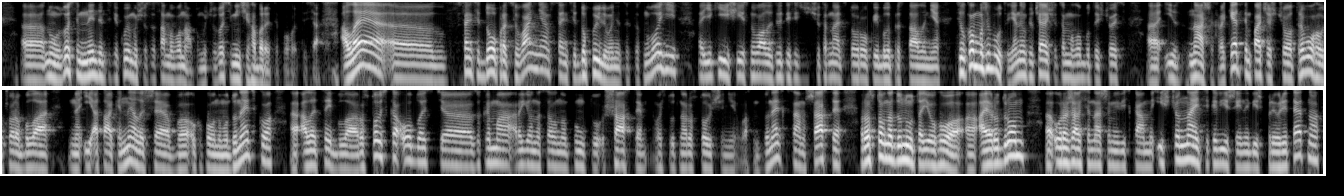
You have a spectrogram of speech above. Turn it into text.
ну зовсім не ідентифікуємо, що це саме вона, тому що зовсім інші габарити погодьтеся. Але е, в сенсі доопрацювання, в сенсі допилювання цих технологій, е, які ще існували з 2014 року і були представлені, цілком може бути. Я не виключаю, що це могло бути щось е, із наших ракет. Тим паче, що тривога вчора була і атаки не лише в окупованому Донецьку, е, але це й була Ростовська область, е, зокрема район населеного пункту Шахти. Ось тут на Ростовщині, власне, Донецьк, сам Шахти, Ростов на Дону та його е, аеродром уражався нашими військами. І що найцікавіше і найбільш пріоритетно,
